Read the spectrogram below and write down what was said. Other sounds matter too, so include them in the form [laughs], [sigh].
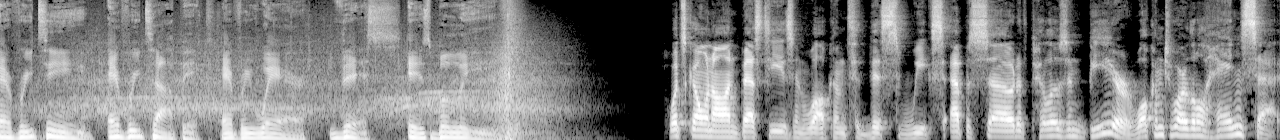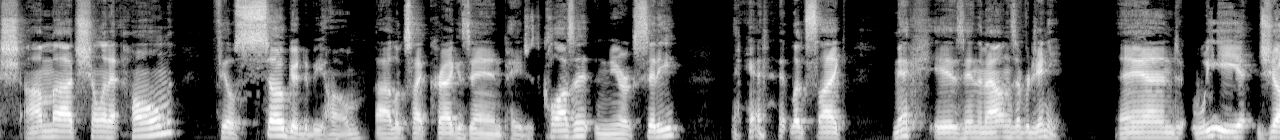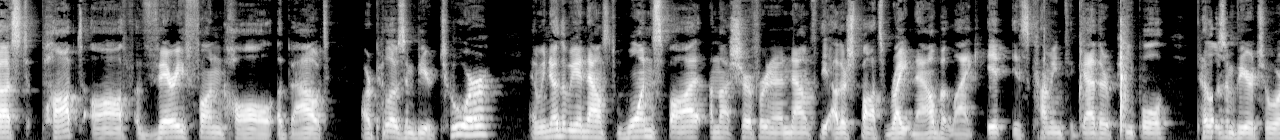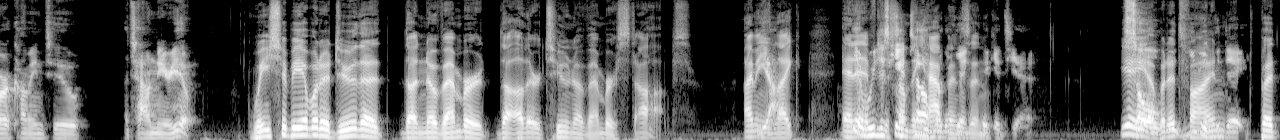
Every team, every topic, everywhere. This is Believe. What's going on, besties, and welcome to this week's episode of Pillows and Beer. Welcome to our little hang sesh. I'm uh, chilling at home. Feels so good to be home. Uh, looks like Craig is in Paige's closet in New York City, [laughs] and it looks like Nick is in the mountains of Virginia. And we just popped off a very fun call about our Pillows and Beer tour. And we know that we announced one spot. I'm not sure if we're going to announce the other spots right now, but like it is coming together. People, Pillows and Beer tour coming to a town near you. We should be able to do the the November, the other two November stops. I mean, Yeah. like, and yeah, if we just can't something tell happens, and tickets yet. yeah, So yeah, but it's we needed the fine. But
